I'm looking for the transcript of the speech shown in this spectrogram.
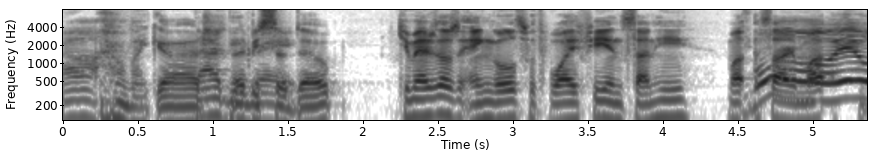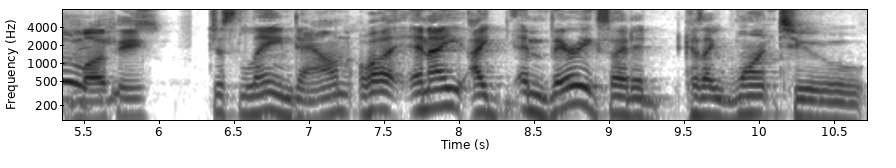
Oh my god, That'd that'd be be, so dope. Can you imagine those angles with Wifey and Sunny? Mu- sorry, Mu- ew, Muffy. Peeps. just laying down well and i i am very excited because i want to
